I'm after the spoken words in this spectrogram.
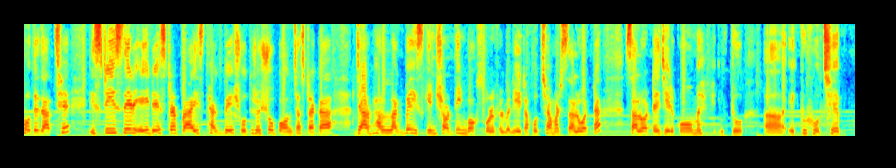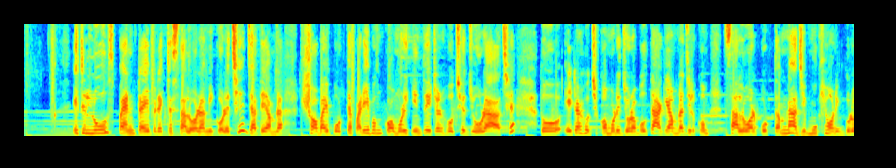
হতে যাচ্ছে? স্টিসের এই ড্রেসটার প্রাইস থাকবে সতেরোশো পঞ্চাশ টাকা। যার ভালো লাগবে স্ক্রিনশট দিয়ে ইনবক্স করে ফেলবেন। এটা হচ্ছে আমার সালোয়ারটা। সালোয়ারটায় যেরকম একটু একটু হচ্ছে একটু লুজ প্যান্ট টাইপের একটা সালোয়ার আমি করেছি, যাতে আমরা সবাই পরতে পারি এবং কোমরে কিন্তু এটার হচ্ছে জোড়া আছে। তো এটার হচ্ছে কোমরে জোড়া বলতে আগে আমরা যেরকম সালোয়ার পরতাম না, যে মুখে অনেকগুলো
